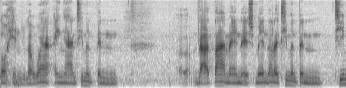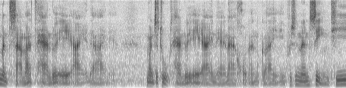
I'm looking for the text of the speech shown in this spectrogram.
เราเห็นอยู่แล้วว่าไองานที่มันเป็น data management อะไรที่มันเป็นที่มันสามารถแทนด้วย AI ได้เนี่ยมันจะถูกแทนด้วย AI ในอนาคตอันใกลนี้ เพราะฉะนั้นสิ่งที่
